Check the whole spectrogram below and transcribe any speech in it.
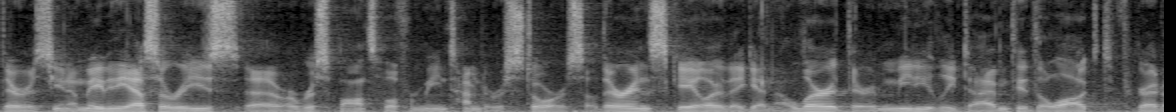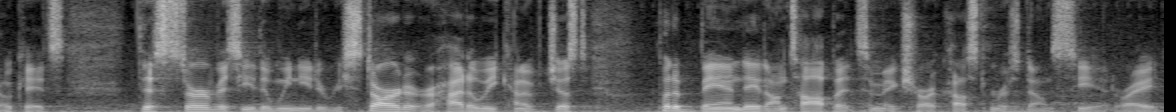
There's, you know, maybe the SREs uh, are responsible for mean time to restore, so they're in Scalyr, they get an alert, they're immediately diving through the logs to figure out, okay, it's this service, either we need to restart it, or how do we kind of just put a band-aid on top of it to make sure our customers don't see it, right?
